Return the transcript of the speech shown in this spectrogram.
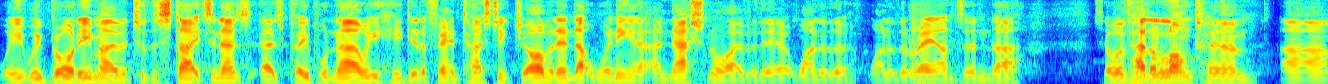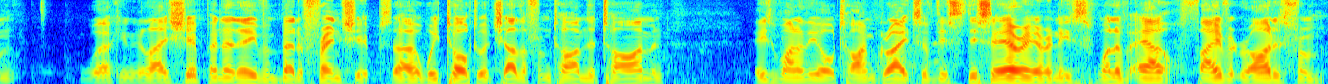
We, we brought him over to the States, and as, as people know, he, he did a fantastic job and ended up winning a, a national over there at one of the, one of the rounds. And uh, so we've had a long term um, working relationship and an even better friendship. So we talk to each other from time to time, and he's one of the all time greats of this, this area, and he's one of our favourite riders from,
